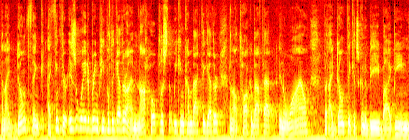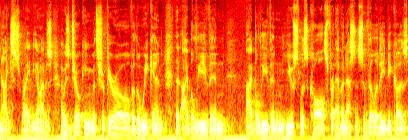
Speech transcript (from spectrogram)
And I don't think I think there is a way to bring people together. I am not hopeless that we can come back together, and I'll talk about that in a while. But I don't think it's going to be by being nice, right? You know, I was I was joking with Shapiro over the weekend that I believe in I believe in useless calls for evanescent civility because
